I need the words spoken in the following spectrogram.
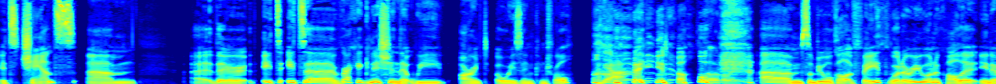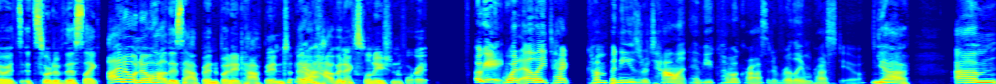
it's chance. Um, uh, there, it's it's a recognition that we aren't always in control. Yeah, you know, totally. Um, some people call it faith, whatever you want to call it. You know, it's it's sort of this like I don't know how this happened, but it happened. I don't have an explanation for it. Okay, what LA tech companies or talent have you come across that have really impressed you? Yeah. Um,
